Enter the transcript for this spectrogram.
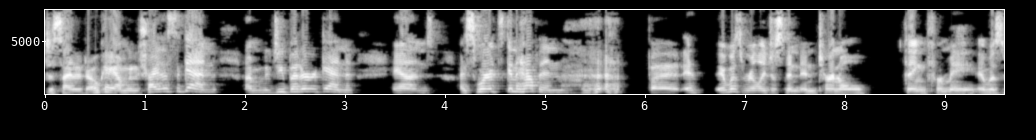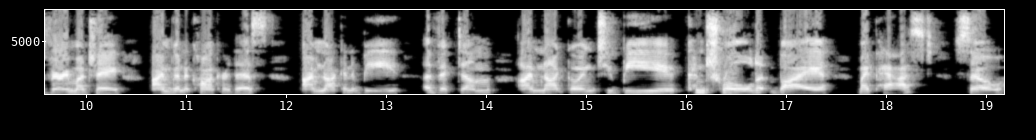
decided, "Okay, I'm going to try this again. I'm going to do better again." And I swear it's going to happen. but it it was really just an internal thing for me. It was very much a I'm going to conquer this. I'm not going to be a victim. I'm not going to be controlled by my past. So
